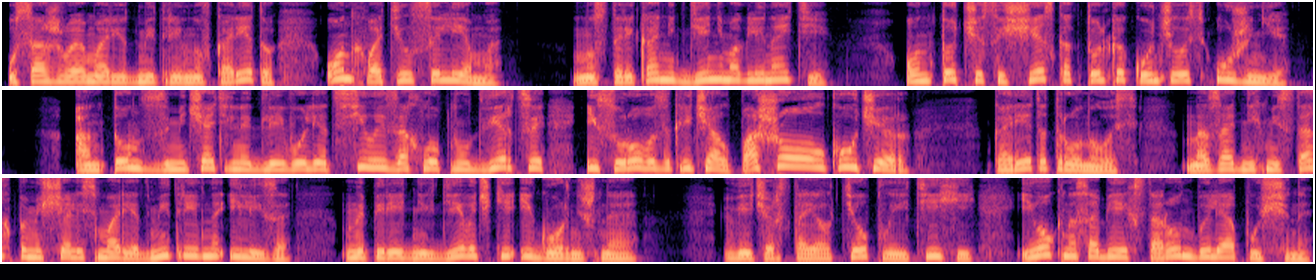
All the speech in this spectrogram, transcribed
Усаживая Марию Дмитриевну в карету, он хватился Лема. Но старика нигде не могли найти. Он тотчас исчез, как только кончилось ужинье. Антон с замечательной для его лет силой захлопнул дверцы и сурово закричал «Пошел, кучер!». Карета тронулась. На задних местах помещались Мария Дмитриевна и Лиза, на передних девочки и горничная. Вечер стоял теплый и тихий, и окна с обеих сторон были опущены.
